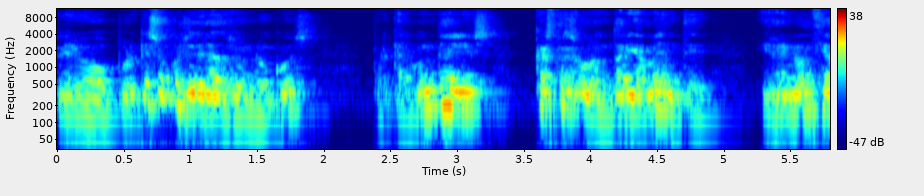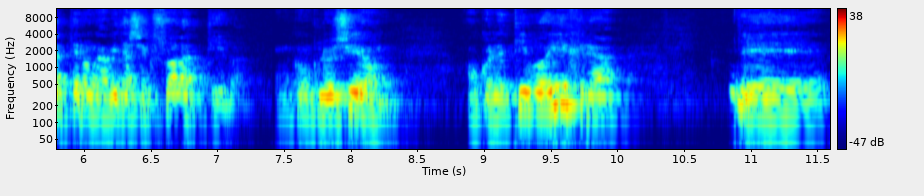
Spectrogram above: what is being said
Pero por que son considerados eunucos? Porque algún deles castras voluntariamente e renuncia a ter unha vida sexual activa. En conclusión, o colectivo IGRA eh,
